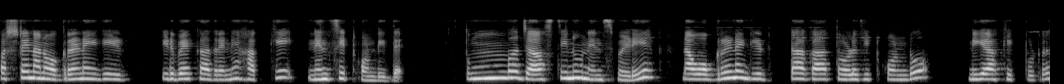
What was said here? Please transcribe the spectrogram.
ಫಸ್ಟೇ ನಾನು ಒಗ್ಗರಣೆಗೆ ಇಡಬೇಕಾದ್ರೇ ಅಕ್ಕಿ ನೆನೆಸಿಟ್ಕೊಂಡಿದ್ದೆ. ತುಂಬ ಜಾಸ್ತಿನೂ ನೆನೆಸ್ಬೇಡಿ. ನಾವು ಒಗ್ಗರಣೆಗೆ ಇಟ್ಟಾಗ ತೊಳೆದಿಟ್ಕೊಂಡು ನೀರು ಹಾಕಿಕ್ಬಿಟ್ರೆ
